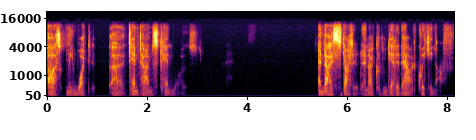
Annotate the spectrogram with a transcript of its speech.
asked me what uh, 10 times 10 was. And I stuttered and I couldn't get it out quick enough.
